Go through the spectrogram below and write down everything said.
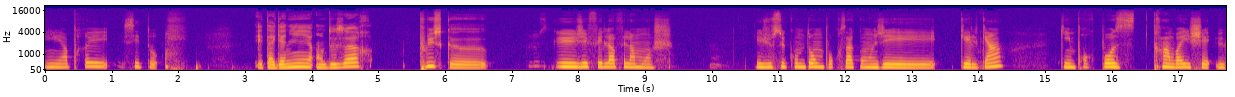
Et après, c'est tout. Et tu as gagné en deux heures plus que. Que j'ai fait la, fait la manche. Et je suis contente pour ça quand j'ai quelqu'un qui me propose de travailler chez eux.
